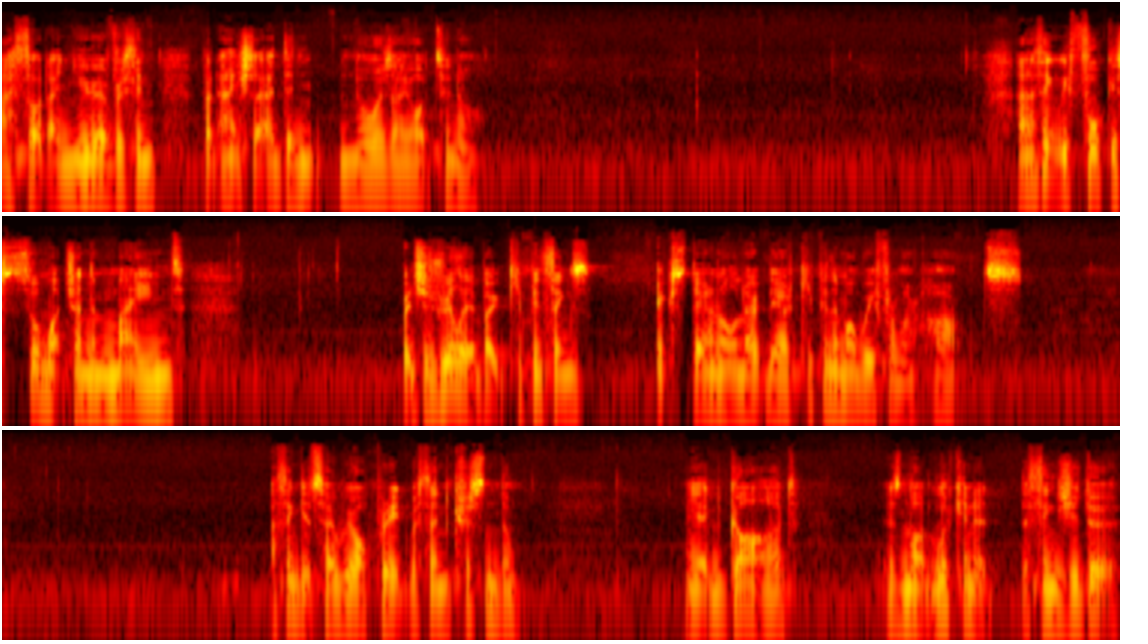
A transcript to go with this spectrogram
I thought I knew everything, but actually I didn't know as I ought to know. And I think we focus so much on the mind, which is really about keeping things external and out there, keeping them away from our hearts. I think it's how we operate within Christendom. And yet, God is not looking at the things you do.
